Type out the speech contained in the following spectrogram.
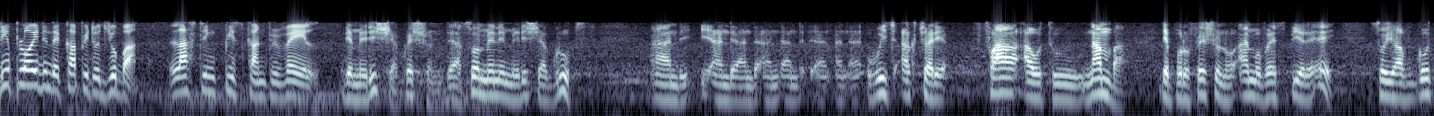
deployed in the capital Juba, lasting peace can prevail. The militia question, there are so many militia groups and, and, and, and, and, and, and which actually far out to number the professional arm of SPLA. So you have got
